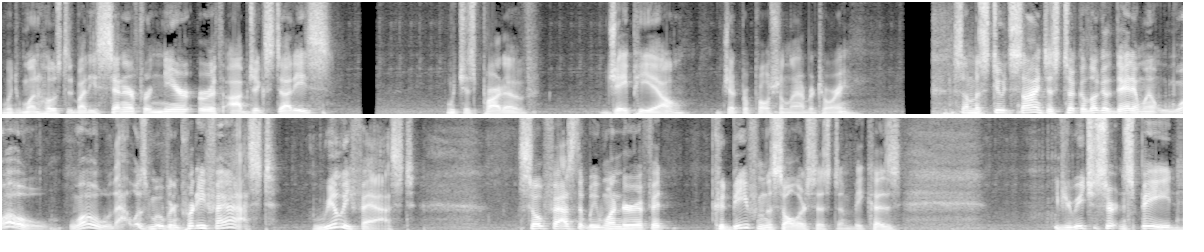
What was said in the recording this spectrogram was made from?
one hosted by the Center for Near Earth Object Studies, which is part of JPL, Jet Propulsion Laboratory. Some astute scientists took a look at the data and went, Whoa, whoa, that was moving pretty fast, really fast. So fast that we wonder if it could be from the solar system, because if you reach a certain speed,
